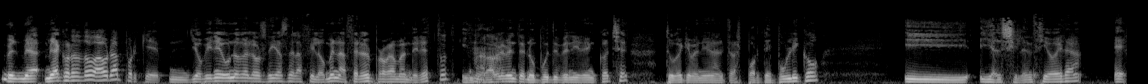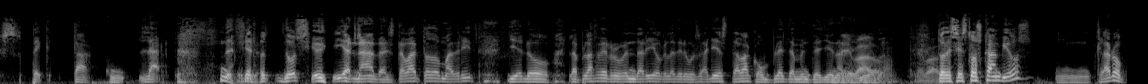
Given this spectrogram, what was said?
me, he acordado ahora porque yo vine uno de los días de la Filomena a hacer el programa en directo. Indudablemente no pude venir en coche, tuve que venir en el transporte público y, y el silencio era espectacular. no, se oía nada, estaba todo Madrid lleno, la plaza de Rubén Darío que la tenemos aquí estaba completamente llena de nieve. Entonces estos cambios, mm, claro,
